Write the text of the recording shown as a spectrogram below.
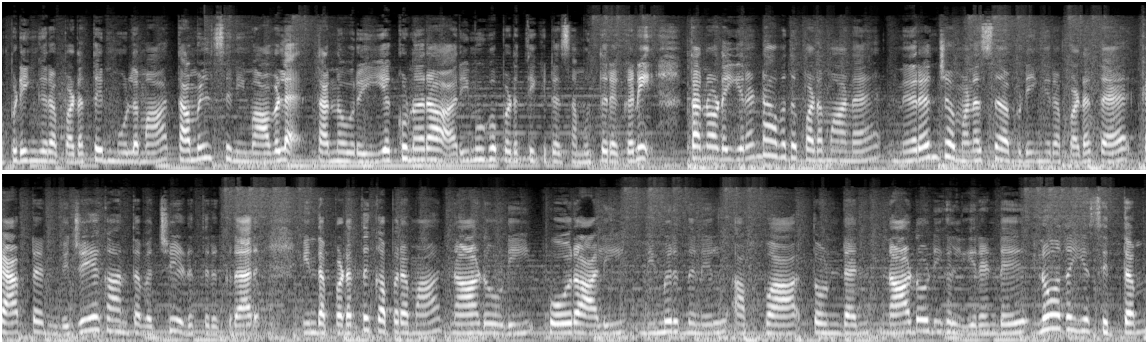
அப்படிங்கிற படத்தின் மூலமா தமிழ் சினிமாவில் தன்னை ஒரு இயக்குனரா அறிமுகப்படுத்திக்கிட்ட சமுத்திரக்கனி தன்னோட இரண்டாவது படமான நிறைஞ்ச மனசு அப்படிங்கிற படத்தை கேப்டன் விஜயகாந்தை வச்சு எடுத்திருக்கிறார். இந்த படத்துக்கு அப்புறமா நாடோடி போராளி நிமிர்ந்து நில் அப்பா தொண்டன் நாடோடிகள் இரண்டு நோதய சித்தம்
